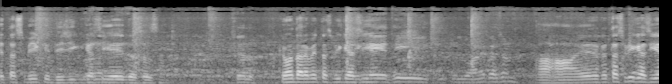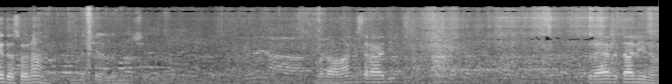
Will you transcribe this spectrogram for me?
ये तस्वीर की दीजिए कैसी है दस चलो क्यों तरह तस्वीर कैसी है हाँ हाँ तस्वीर कैसी है दसो ना बढ़ाना किस तरह जी सराय बताली ना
